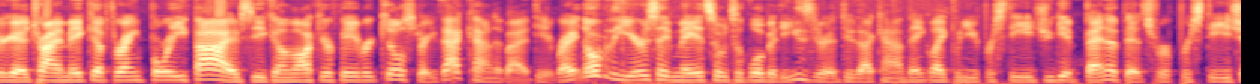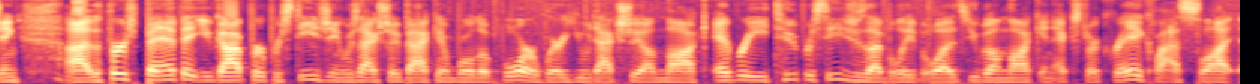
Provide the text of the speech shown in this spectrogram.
You're going to try and make it up to rank 45 so you can unlock your favorite kill streak. That kind of idea, right? And over the years, they've made it so it's a little bit easier to do that kind of thing. Like when you prestige, you get benefits for prestiging. Uh, the first benefit you got for prestiging was actually back in World at War, where you would actually unlock every two prestiges, I believe it was, you would unlock an extra create class slot.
